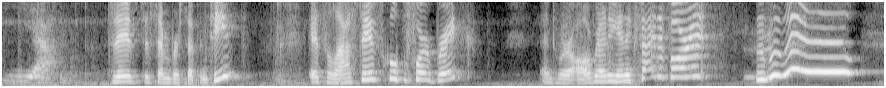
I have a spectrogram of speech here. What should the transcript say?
yeah. Today is December 17th. It's the last day of school before break, and we're all ready and excited for it. Woo woo woo!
